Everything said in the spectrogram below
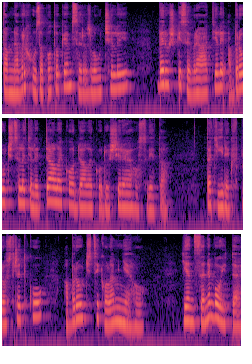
Tam na vrchu za potokem se rozloučili, Berušky se vrátily a broučci letěli daleko, daleko do širého světa. Tatínek v prostředku a broučci kolem něho. Jen se nebojte,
